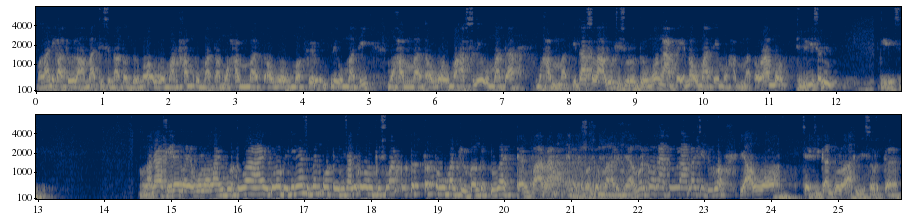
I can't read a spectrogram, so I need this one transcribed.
Mulane kabeh ulama di sunat donga wa marham umat Muhammad, Allahumma fir li ummati Muhammad, Allahumma asli umat Muhammad. Kita selalu disuruh donga ngapikno umatnya Muhammad. Orang mau diri sendiri, diri sendiri. Mana akhirnya kaya kula lagi padha wae, kula begini sebenarnya padha. Misalnya kula mlebu swarga tetep pengumuman gelombang kedua dan para penggemarnya. Mereka kabeh ulama sih kok, ya Allah, jadikan kula ahli surga.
